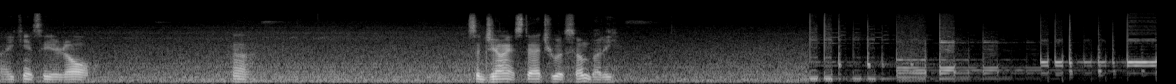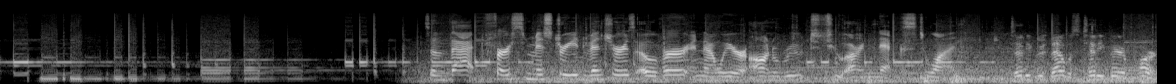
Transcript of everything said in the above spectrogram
No, you can't see it at all. Huh. It's a giant statue of somebody. So that first mystery adventure is over, and now we are en route to our next one. Teddy Bear, that was Teddy Bear Park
